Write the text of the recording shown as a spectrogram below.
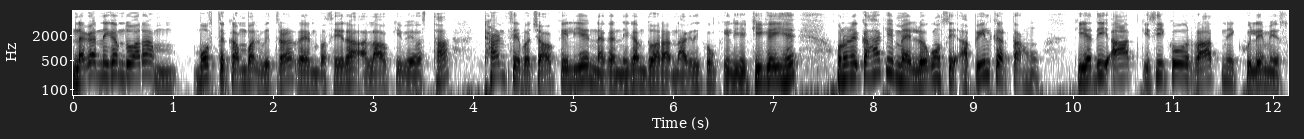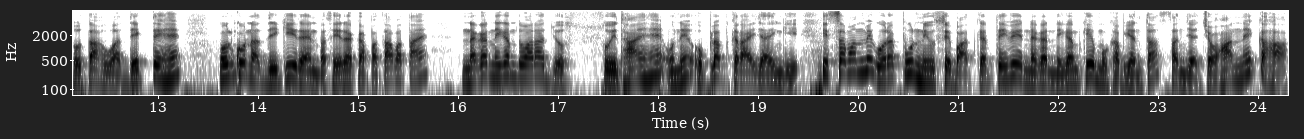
नगर निगम द्वारा मुफ़्त कंबल वितरण रैन बसेरा अलाव की व्यवस्था ठंड से बचाव के लिए नगर निगम द्वारा नागरिकों के लिए की गई है। उन्होंने कहा कि मैं लोगों से अपील करता हूँ कि यदि आप किसी को रात में खुले में सोता हुआ देखते हैं, उनको नज़दीकी रैन बसेरा का पता बताएँ। नगर निगम द्वारा जो सुविधाएँ हैं, उन्हें उपलब्ध कराई जाएँगी। इस संबंध में गोरखपुर न्यूज़ से बात करते हुए नगर निगम के मुख्य अभियंता संजय चौहान ने कहा।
